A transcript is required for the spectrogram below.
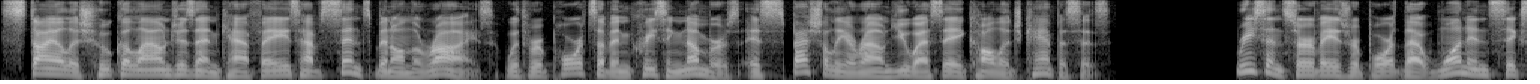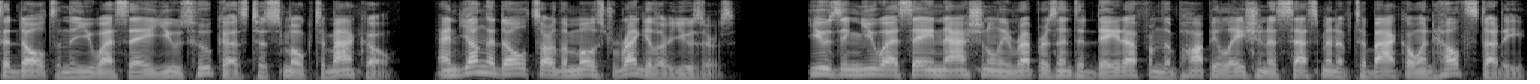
Stylish hookah lounges and cafes have since been on the rise, with reports of increasing numbers, especially around USA college campuses. Recent surveys report that one in six adults in the USA use hookahs to smoke tobacco, and young adults are the most regular users. Using USA nationally represented data from the Population Assessment of Tobacco and Health Study,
